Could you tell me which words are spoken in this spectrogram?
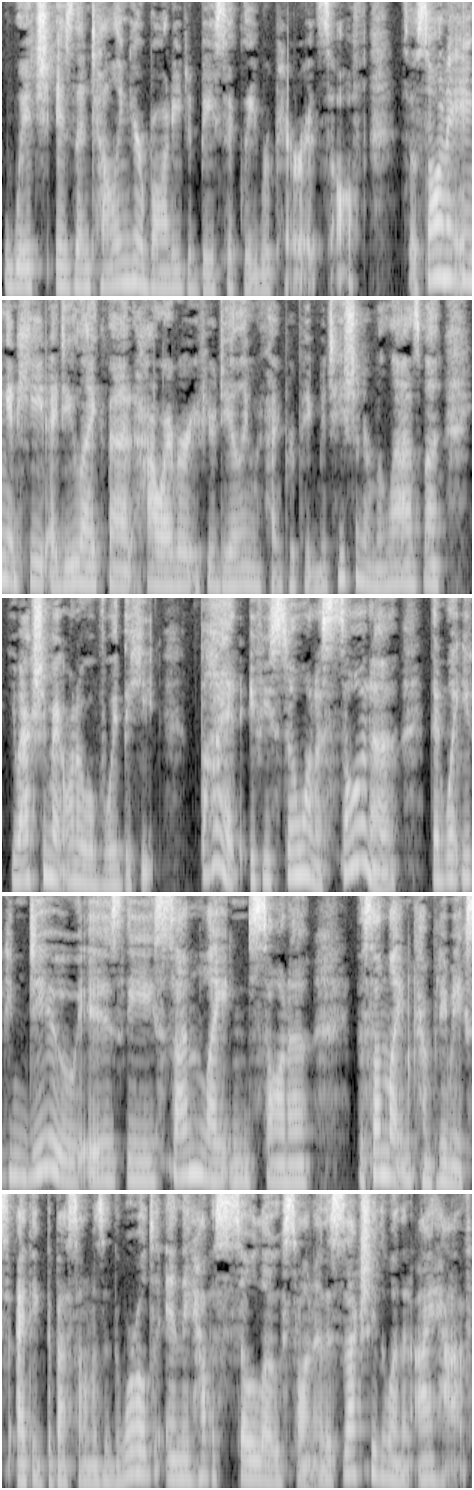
which is then telling your body to basically repair itself. So saunaing and heat, I do like that. However, if you're dealing with hyperpigmentation or melasma, you actually might want to avoid the heat. But if you still want a sauna, then what you can do is the Sunlighten sauna. The Sunlighten company makes, I think, the best saunas in the world, and they have a solo sauna. This is actually the one that I have.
